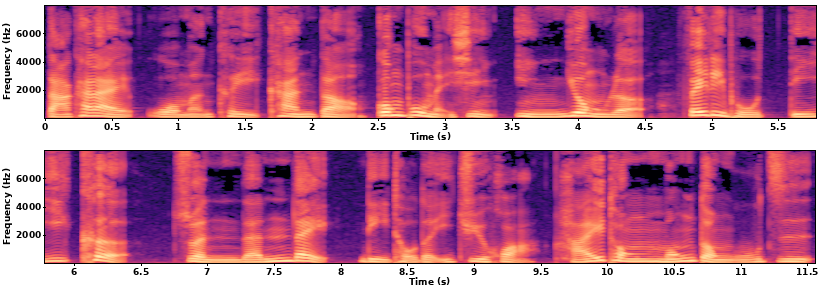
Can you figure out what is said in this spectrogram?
打开来，我们可以看到公布美信引用了菲利普·迪克准人类。里头的一句话：“孩童懵懂无知，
